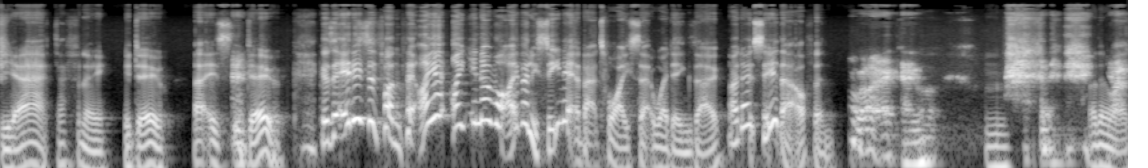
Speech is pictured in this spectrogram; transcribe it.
yeah, definitely. You do. That is to do because it is a fun thing. I, I, you know what? I've only seen it about twice at a wedding, though. I don't see it that often. All right. Okay. Well, mm. I don't know. yeah,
